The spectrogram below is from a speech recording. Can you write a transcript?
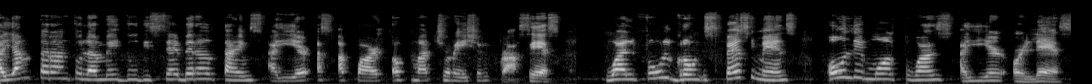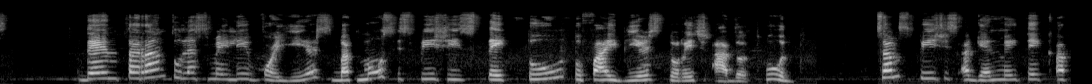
A young tarantula may do this several times a year as a part of maturation process, while full-grown specimens only molt once a year or less. Then tarantulas may live for years, but most species take 2 to 5 years to reach adulthood. Some species again may take up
